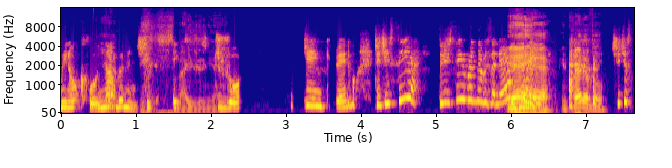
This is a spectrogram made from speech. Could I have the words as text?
we not clone Yeah. that woman? She's amazing, yeah. extraordinary, incredible. Did you see her? Did you see her when there was an earthquake? Yeah, yeah, incredible. She just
